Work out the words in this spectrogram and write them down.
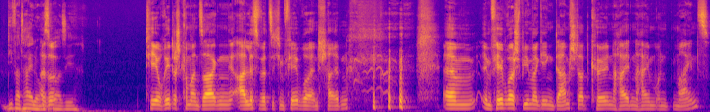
die Verteilung also, quasi. Theoretisch kann man sagen, alles wird sich im Februar entscheiden. ähm, Im Februar spielen wir gegen Darmstadt, Köln, Heidenheim und Mainz.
